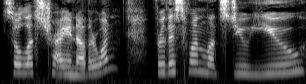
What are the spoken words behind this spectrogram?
So let's try another one. For this one, let's do u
